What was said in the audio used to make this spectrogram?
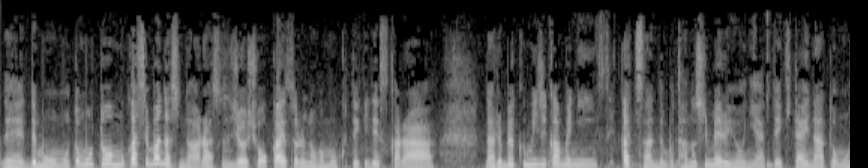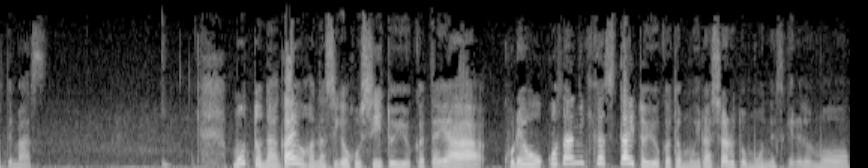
ででも、もともと昔話のあらすじを紹介するのが目的ですから、なるべく短めにせっかちさんでも楽しめるようにやっていきたいなと思ってます。もっと長いお話が欲しいという方や、これをお子さんに聞かせたいという方もいらっしゃると思うんですけれども、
